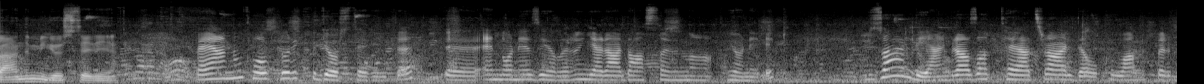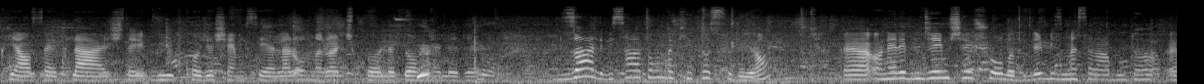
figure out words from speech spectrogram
Beğendin mi gösteriyi? Beğendim. Folklorik bir gösteriydi. Ee, Endonezyalıların yerel danslarına yönelik. Güzeldi yani biraz daha teatraldi o kullandıkları kıyafetler, işte büyük koca şemsiyeler, onları açıp böyle dönmeleri. Güzeldi. Bir saat 10 dakika sürüyor. Ee, önerebileceğim şey şu olabilir. Biz mesela burada e,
